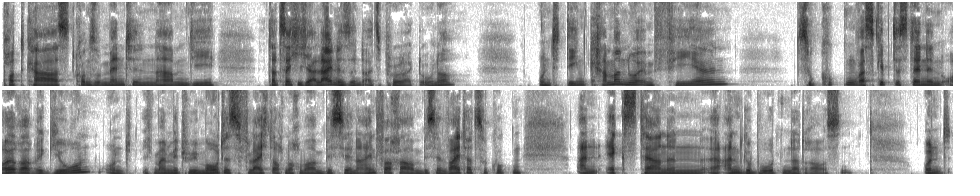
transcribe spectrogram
Podcast-Konsumentinnen haben, die tatsächlich alleine sind als Product Owner. Und den kann man nur empfehlen, zu gucken, was gibt es denn in eurer Region? Und ich meine, mit Remote ist vielleicht auch noch mal ein bisschen einfacher, ein bisschen weiter zu gucken, an externen äh, Angeboten da draußen. Und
